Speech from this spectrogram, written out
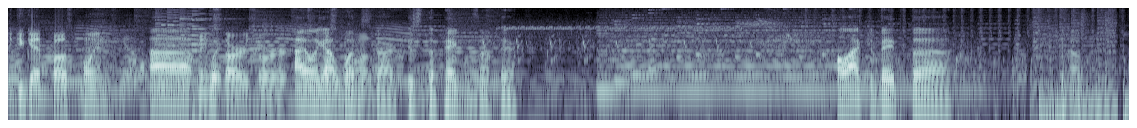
Did you get both coins? Uh, Main what- stars or I only got just one, star because the penguin's not there. I'll activate the, you know, the,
